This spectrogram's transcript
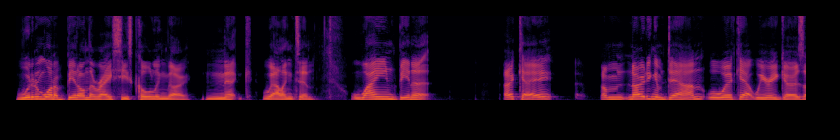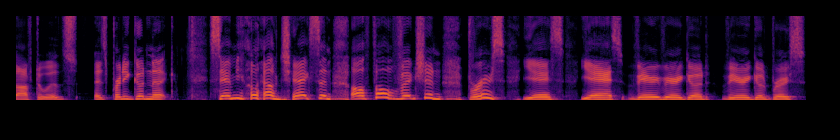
Wouldn't want to bet on the race he's calling though. Nick Wellington, Wayne Bennett. Okay, I'm noting him down. We'll work out where he goes afterwards. It's pretty good, Nick. Samuel L. Jackson of Pulp Fiction. Bruce, yes, yes, very, very good. Very good, Bruce.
